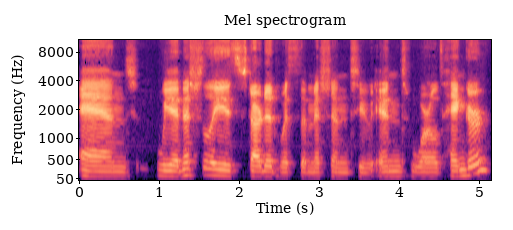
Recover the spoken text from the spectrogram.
And we initially started with the mission to end world hunger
